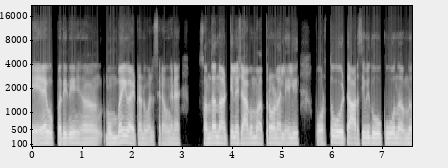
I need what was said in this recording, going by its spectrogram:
ഏഴ് മുപ്പതിന് മുംബൈയുമായിട്ടാണ് മത്സരം. അങ്ങനെ സ്വന്തം നാട്ടിലെ ശാപം മാത്രമാണ്. അല്ലെങ്കിൽ പുറത്തു പോയിട്ട് ആർ സി ബി തോക്കുമോ എന്ന് അന്ന്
